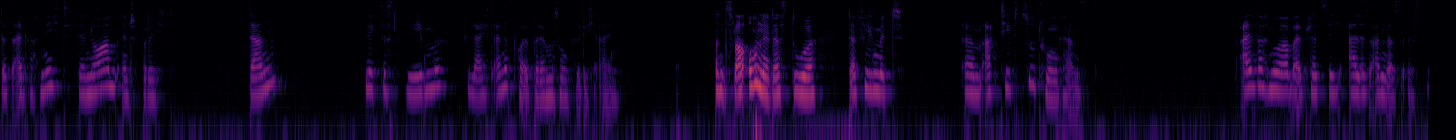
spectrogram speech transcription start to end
das einfach nicht der Norm entspricht, dann legt das Leben vielleicht eine Vollbremsung für dich ein. Und zwar ohne, dass du da viel mit ähm, aktiv zutun kannst. Einfach nur, weil plötzlich alles anders ist.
